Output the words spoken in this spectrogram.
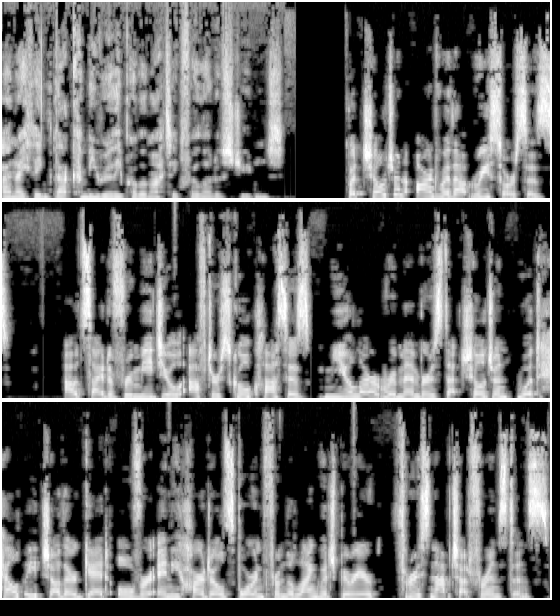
And I think that can be really problematic for a lot of students. But children aren't without resources. Outside of remedial after school classes, Mueller remembers that children would help each other get over any hurdles born from the language barrier through Snapchat, for instance.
